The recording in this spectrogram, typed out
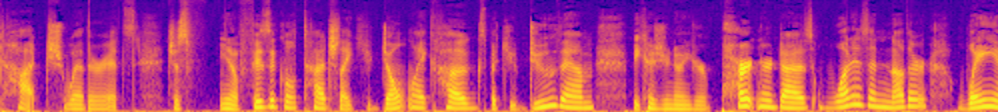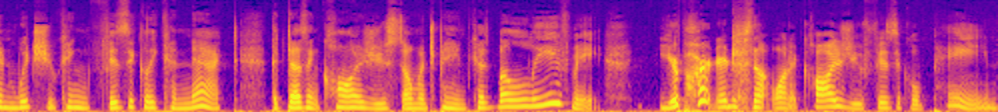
touch, whether it's just you know, physical touch, like you don't like hugs, but you do them because you know your partner does. What is another way in which you can physically connect that doesn't cause you so much pain? Because believe me, your partner does not want to cause you physical pain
